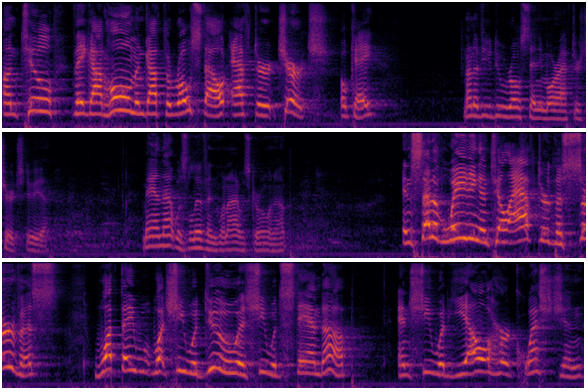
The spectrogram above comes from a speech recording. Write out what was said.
until they got home and got the roast out after church, okay, none of you do roast anymore after church, do you? Man, that was living when I was growing up. Instead of waiting until after the service, what, they, what she would do is she would stand up and she would yell her question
